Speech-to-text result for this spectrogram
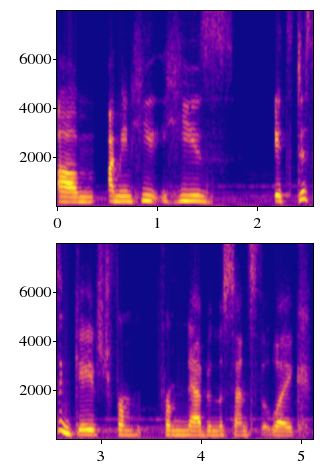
Um, I mean, he he's it's disengaged from from Neb in the sense that like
